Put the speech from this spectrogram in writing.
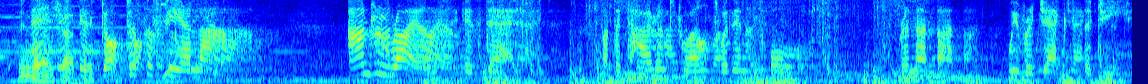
Single This headshot is. Dr. Sophia Lamb. Andrew Ryan is dead, but the tyrant dwells within us all. Remember, we reject the gene.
